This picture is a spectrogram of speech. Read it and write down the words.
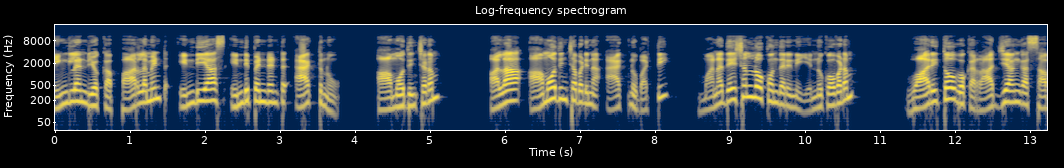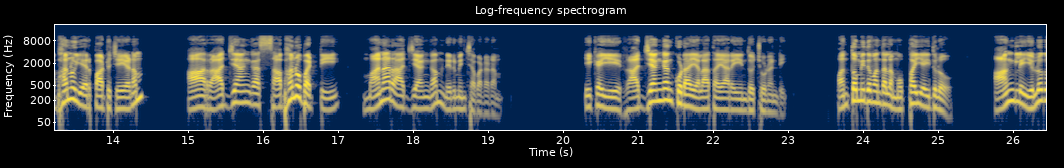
ఇంగ్లండ్ యొక్క పార్లమెంట్ ఇండియాస్ ఇండిపెండెంట్ యాక్ట్ను ఆమోదించడం అలా ఆమోదించబడిన యాక్ట్ను బట్టి మన దేశంలో కొందరిని ఎన్నుకోవడం వారితో ఒక రాజ్యాంగ సభను ఏర్పాటు చేయడం ఆ రాజ్యాంగ సభను బట్టి మన రాజ్యాంగం నిర్మించబడడం. ఇక ఈ రాజ్యాంగం కూడా ఎలా తయారయ్యిందో చూడండి. పంతొమ్మిది వందల ముప్పై ఐదులో ఆంగ్లేయులు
